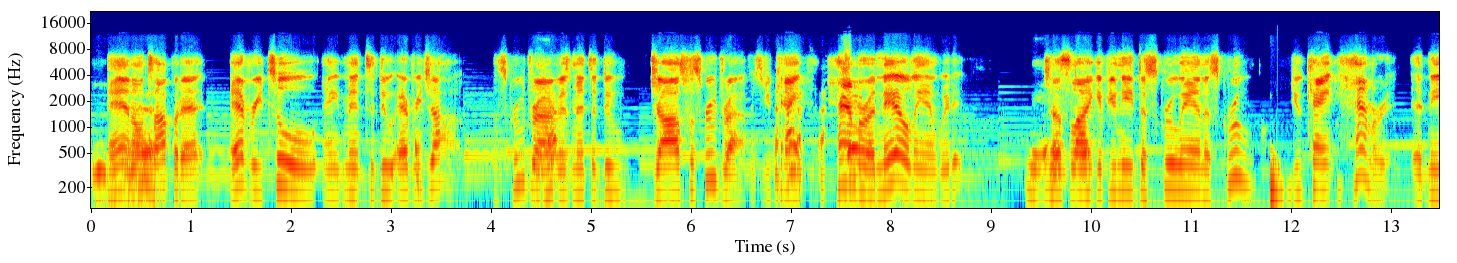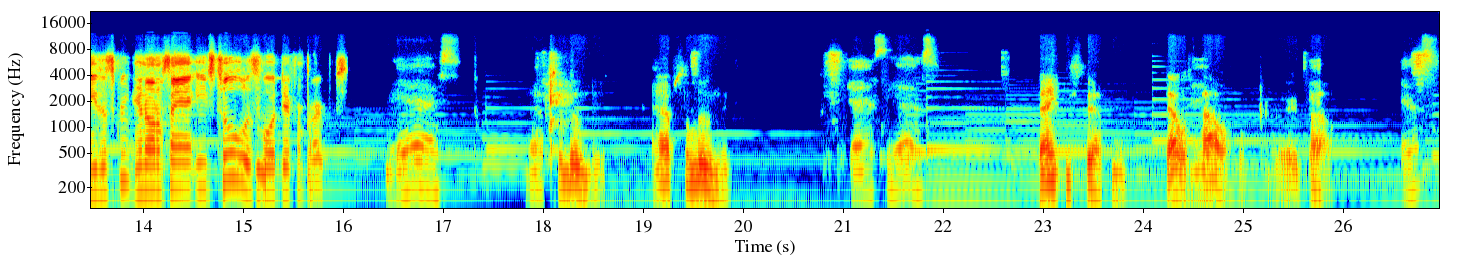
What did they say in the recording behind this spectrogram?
Mm. And on top of that, every tool ain't meant to do every job. A screwdriver is meant to do jobs for screwdrivers. You can't hammer a nail in with it. Yeah. Just like if you need to screw in a screw, you can't hammer it. It needs a screw. You know what I'm saying? Each tool is for a different purpose. Yes. Absolutely. Absolutely. Yes. Yes. Thank you, Stephanie. That was Yeah. powerful. Very powerful. Yes.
